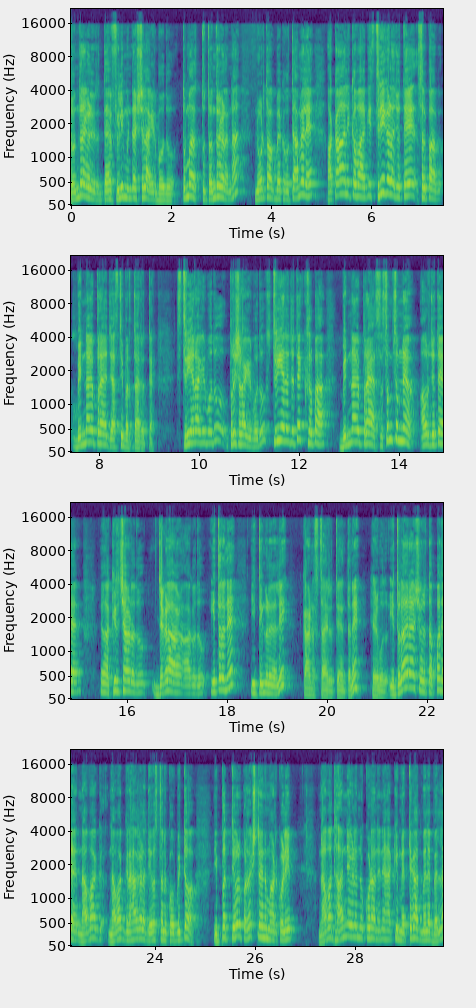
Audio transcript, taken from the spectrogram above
ತೊಂದರೆಗಳಿರುತ್ತೆ. ಫಿಲಿಮ್ ಇಂಡಸ್ಟ್ರಿಯಲ್ಲಿ ಆಗಿರ್ಬೋದು, ತುಂಬ ತೊಂದರೆಗಳನ್ನು ನೋಡ್ತಾ ಹೋಗ್ಬೇಕಾಗುತ್ತೆ. ಆಮೇಲೆ ಅಕಾಲಿಕವಾಗಿ ಸ್ತ್ರೀಗಳ ಜೊತೆ ಸ್ವಲ್ಪ ಭಿನ್ನಾಭಿಪ್ರಾಯ ಜಾಸ್ತಿ ಬರ್ತಾ ಇರುತ್ತೆ. ಸ್ತ್ರೀಯರಾಗಿರ್ಬೋದು, ಪುರುಷರಾಗಿರ್ಬೋದು, ಸ್ತ್ರೀಯರ ಜೊತೆ ಸ್ವಲ್ಪ ಭಿನ್ನಾಭಿಪ್ರಾಯ ಸುಮ್ಮ ಸುಮ್ಮನೆ ಅವ್ರ ಜೊತೆ ಕಿರ್ಚಾಡೋದು, ಜಗಳ ಆಗೋದು, ಈ ಥರನೇ ಈ ತಿಂಗಳಿನಲ್ಲಿ ಕಾಣಿಸ್ತಾ ಇರುತ್ತೆ ಅಂತಲೇ ಹೇಳ್ಬೋದು. ಈ ತುಲಾರಾಶಿಯವರು ತಪ್ಪದೆ ನವ ನವಗ್ರಹಗಳ ದೇವಸ್ಥಾನಕ್ಕೆ ಹೋಗ್ಬಿಟ್ಟು ಇಪ್ಪತ್ತೇಳು ಪ್ರದಕ್ಷಿಣೆಯನ್ನು ಮಾಡ್ಕೊಳ್ಳಿ. ನವಧಾನ್ಯಗಳನ್ನು ಕೂಡ ನೆನೆ ಹಾಕಿ ಮೆತ್ತಗಾದ ಮೇಲೆ ಬೆಲ್ಲ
